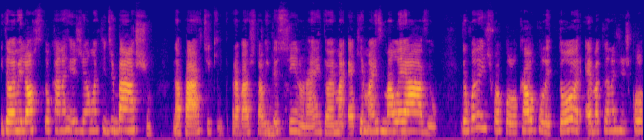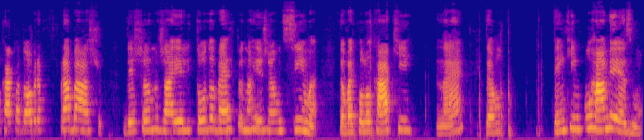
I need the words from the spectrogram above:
Então é melhor se tocar na região aqui de baixo, na parte que para baixo está o intestino, né? Então é, é aqui é mais maleável. Então quando a gente for colocar o coletor, é bacana a gente colocar com a dobra para baixo, deixando já ele todo aberto na região de cima. Então, vai colocar aqui, né? Então, tem que empurrar mesmo.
